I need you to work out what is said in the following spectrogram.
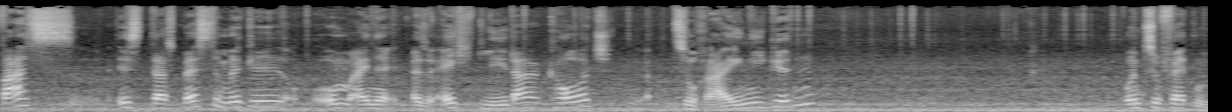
Was ist das beste Mittel, um eine also echt Ledercouch zu reinigen und zu fetten?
